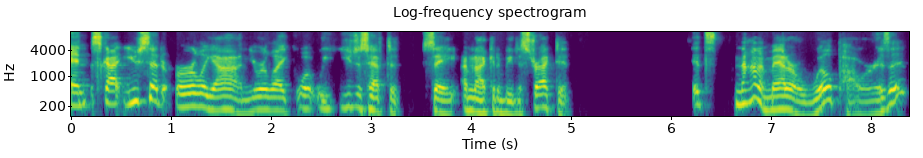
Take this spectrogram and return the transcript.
and Scott, you said early on, you were like, well, we, you just have to say, I'm not going to be distracted. It's not a matter of willpower, is it?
